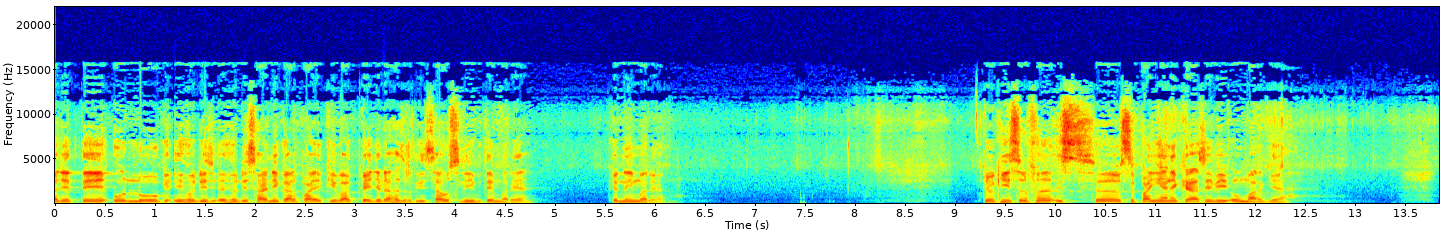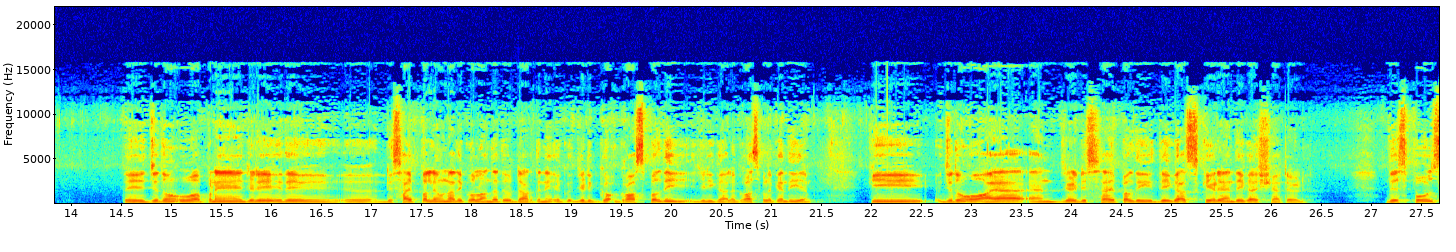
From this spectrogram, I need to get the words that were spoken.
ਅਜੇ ਤੇ ਉਹ ਲੋਕ ਇਹੋ ਡਿਸ- ਇਹੋ ਡਿਸਾਈਡ ਨਹੀਂ ਕਰ ਪਾਏ ਕਿ ਵਾਕਈ ਜਿਹੜਾ ਹਜ਼ਰਤ ਈਸਾ ਉਹ ਸਲੀਬ ਤੇ ਮਰਿਆ ਕਿ ਨਹੀਂ ਮਰਿਆ। ਕਿਉਂਕਿ ਸਿਰਫ ਇਸ ਸਿਪਾਹੀਆਂ ਨੇ ਕਿਹਾ ਸੀ ਵੀ ਉਹ ਮਰ ਗਿਆ। ਤੇ ਜਦੋਂ ਉਹ ਆਪਣੇ ਜਿਹੜੇ ਇਹਦੇ ਡਿਸਾਈਪਲ ਨੇ ਉਹਨਾਂ ਦੇ ਕੋਲ ਆਉਂਦਾ ਤੇ ਉਹ ਡਰਦੇ ਨੇ। ਇੱਕ ਜਿਹੜੀ ਗੋਸਪਲ ਦੀ ਜਿਹੜੀ ਗੱਲ ਹੈ ਗੋਸਪਲ ਕਹਿੰਦੀ ਹੈ ਕਿ ਜਦੋਂ ਉਹ ਆਇਆ ਐਂਡ ਜਿਹੜੇ ਡਿਸਾਈਪਲ ਦੀ, ਦੇ ਗਾ ਸਕੇਅਰਡ ਐਂਡ ਦੇ ਗਾ ਸ਼ੈਟਰਡ ਦੇ ਸਪੋਜ਼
